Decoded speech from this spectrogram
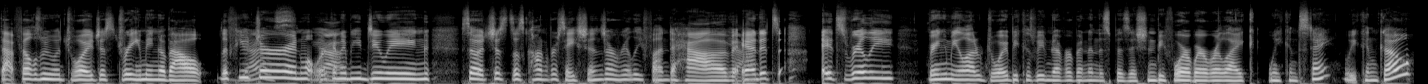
That fills me with joy just dreaming about the future Yes. and what we're going to be doing. So it's just those conversations are really fun to have. Yeah. And it's it's really bringing me a lot of joy because we've never been in this position before where we're like we can stay, we can go.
